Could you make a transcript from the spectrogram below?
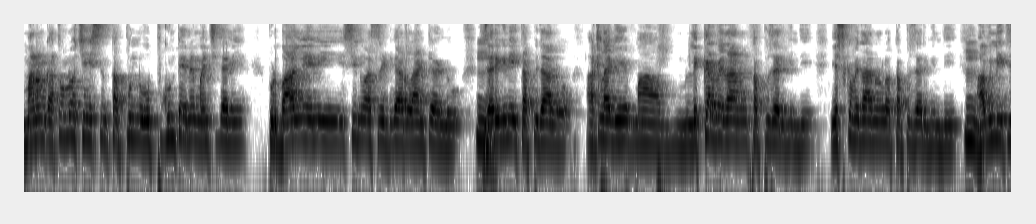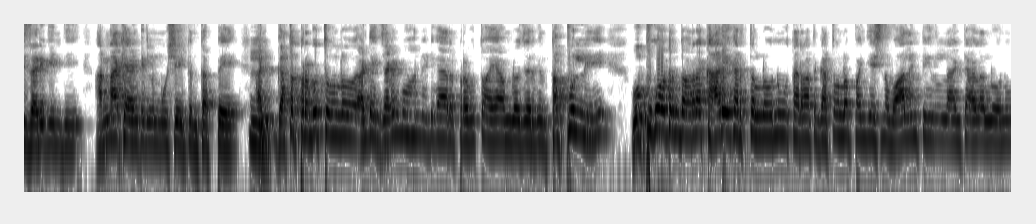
మనం గతంలో చేసిన తప్పులను ఒప్పుకుంటేనే మంచిదని ఇప్పుడు బాలినేని శ్రీనివాసరెడ్డి గారు లాంటి వాళ్ళు. జరిగిన తప్పిదాలు అట్లాగే మా లిక్కర్ విధానం తప్పు జరిగింది ఇసుక విధానంలో తప్పు జరిగింది అవినీతి జరిగింది అన్నా క్యాంటీన్లు మూసేయటం తప్పే అని గత ప్రభుత్వంలో అంటే జగన్మోహన్ రెడ్డి గారి ప్రభుత్వ హయాంలో జరిగిన తప్పుల్ని ఒప్పుకోవటం ద్వారా కార్యకర్తల్లోనూ తర్వాత గతంలో పనిచేసిన వాలంటీర్లు లాంటి వాళ్ళలోనూ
